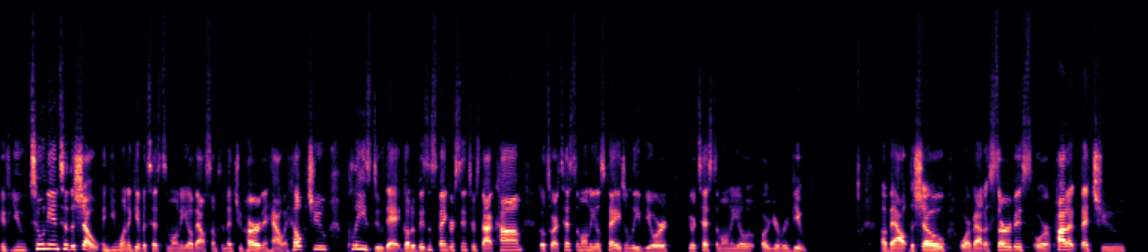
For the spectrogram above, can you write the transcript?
if you tune into the show and you want to give a testimonial about something that you heard and how it helped you, please do that. Go to businessbangercenters.com, go to our testimonials page and leave your your testimonial or your review about the show or about a service or a product that you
